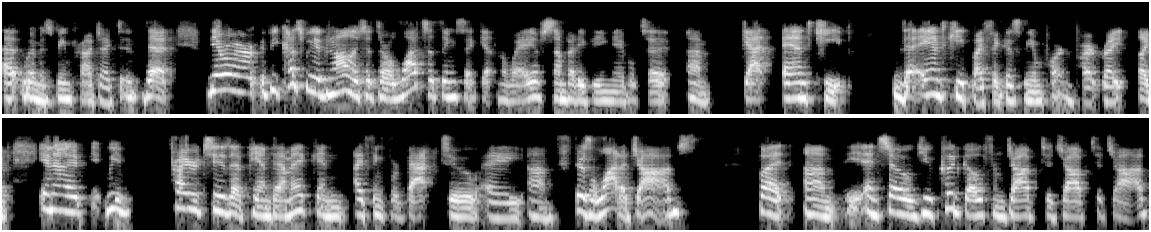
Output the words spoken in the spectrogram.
at Women's Bean Project that there are, because we acknowledge that there are lots of things that get in the way of somebody being able to um, get and keep. The and keep, I think, is the important part, right? Like in a, we prior to the pandemic, and I think we're back to a, um, there's a lot of jobs, but, um, and so you could go from job to job to job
